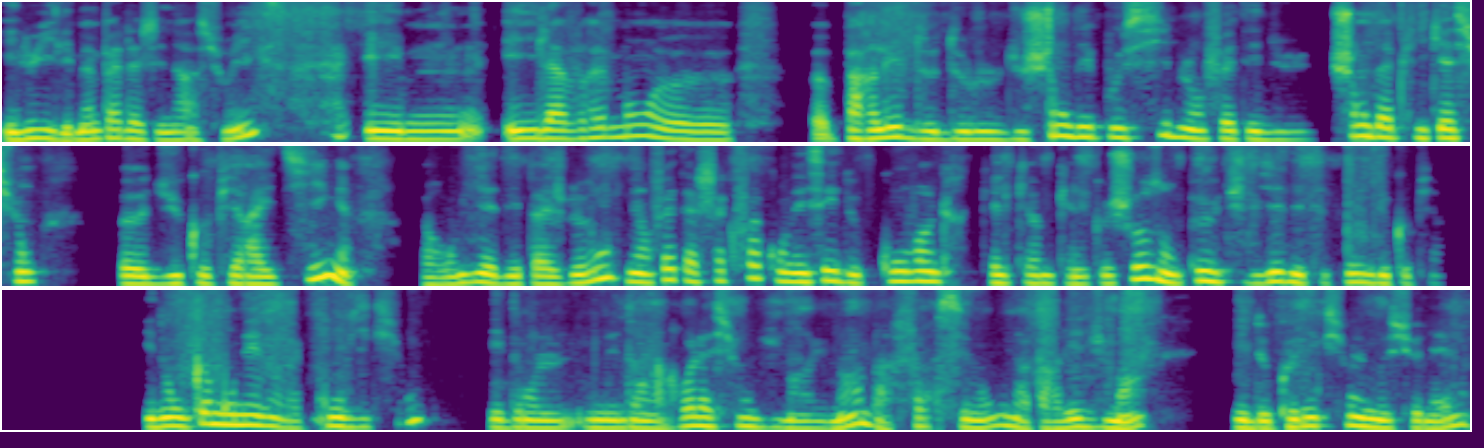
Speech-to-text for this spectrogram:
et lui, il est même pas de la génération X. Et, et il a vraiment parlé de, de- du champ des possibles en fait et du champ d'application du copywriting. Alors oui, il y a des pages de vente, mais en fait, à chaque fois qu'on essaye de convaincre quelqu'un de quelque chose, on peut utiliser des techniques de copie. Et donc, comme on est dans la conviction et dans on est dans la relation d'humain-humain, bah forcément, on a parlé d'humain et de connexion émotionnelle,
